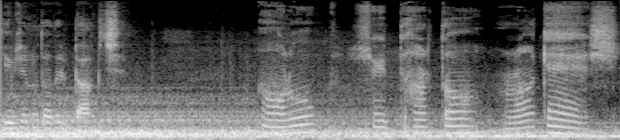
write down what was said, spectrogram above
কেউ যেন তাদের ডাকছে। অরূপ সিদ্ধার্থ। রাকেশ।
